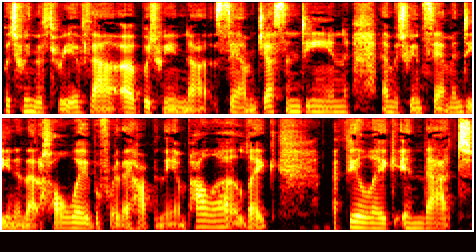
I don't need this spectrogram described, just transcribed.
between the three of them, uh, between uh, Sam, Jess, and Dean, and between Sam and Dean in that hallway before they hop in the Impala. Like, I feel like in that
